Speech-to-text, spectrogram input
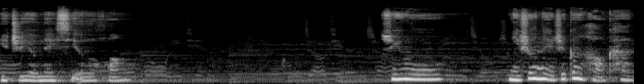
也只有那袭鹅黄。寻吾，你说哪只更好看？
